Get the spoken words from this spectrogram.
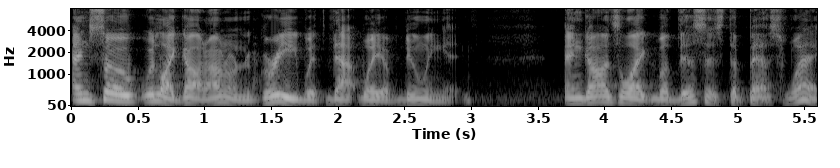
And so we're like, God, I don't agree with that way of doing it. And God's like, Well, this is the best way.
